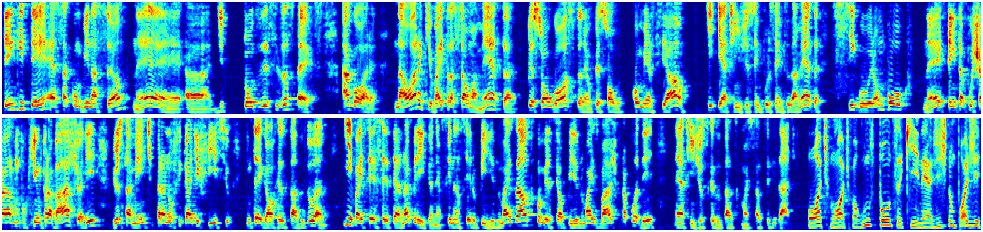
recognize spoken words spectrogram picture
tem que ter essa combinação né, uh, de todos esses aspectos. Agora, na hora que vai traçar uma meta, o pessoal gosta, né, o pessoal comercial, que quer atingir 100% da meta, segura um pouco, né? Tenta puxar um pouquinho para baixo ali, justamente para não ficar difícil entregar o resultado do ano. E vai ser essa eterna briga, né? Financeiro pedindo mais alto, comercial pedindo mais baixo para poder né, atingir os resultados com mais facilidade. Ótimo, ótimo. Alguns pontos aqui, né? A gente não pode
